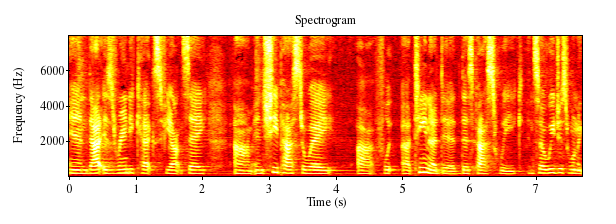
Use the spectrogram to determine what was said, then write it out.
and that is Randy Keck's fiance, um, and she passed away. Uh, uh, Tina did this past week, and so we just want to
